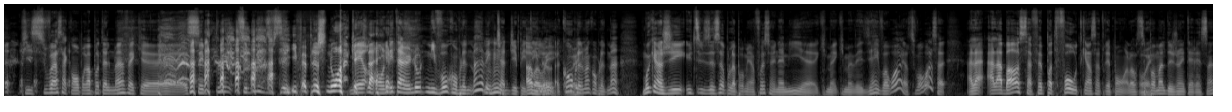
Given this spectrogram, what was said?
Puis souvent, ça comprend pas tellement, fait que euh, c'est plus, difficile. Il fait plus noir que Mais on est à un autre niveau complètement avec Mhm. ChatGPT. Ah, bah oui, complètement, complètement. Moi, quand j'ai utilisé ça pour la première fois, c'est un ami euh, qui m'avait dit Hey, va voir, tu vas voir. Ça, à, la, à la base, ça fait pas de faute quand ça te répond. Alors, c'est Ouais. pas mal déjà intéressant.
